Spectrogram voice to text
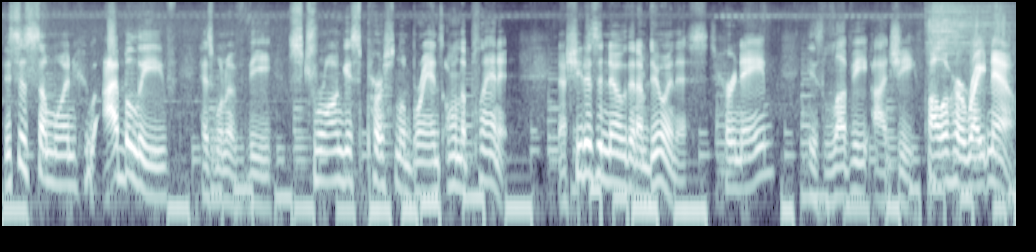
This is someone who I believe has one of the strongest personal brands on the planet. Now, she doesn't know that I'm doing this. Her name is Luvvie Ajayi. Follow her right now.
